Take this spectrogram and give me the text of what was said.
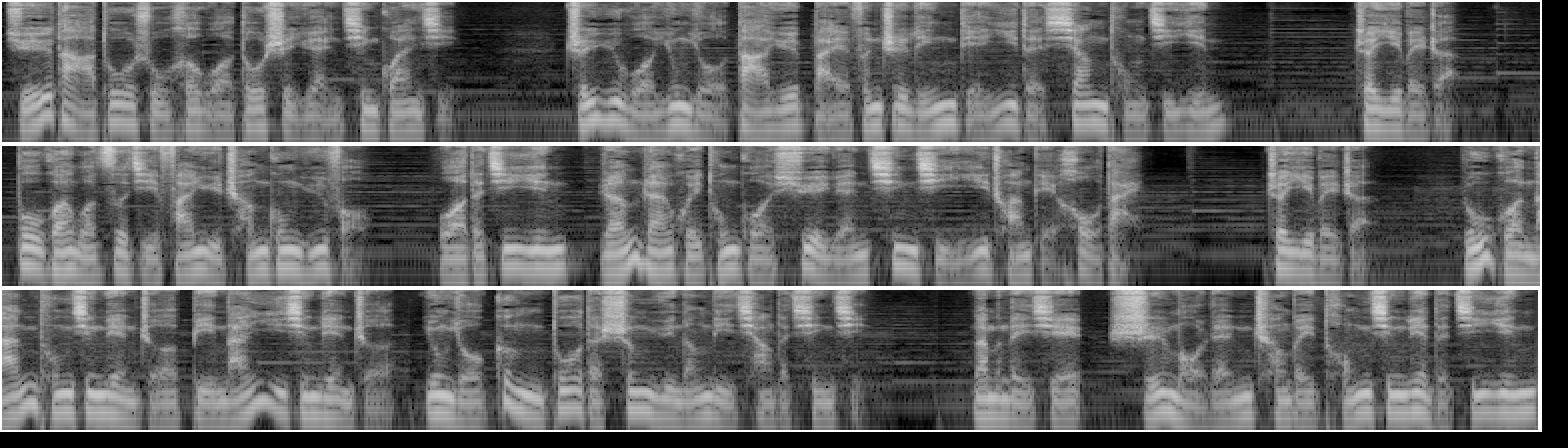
绝大多数和我都是远亲关系，只与我拥有大约百分之零点一的相同基因。这意味着，不管我自己繁育成功与否。我的基因仍然会通过血缘亲戚遗传给后代，这意味着，如果男同性恋者比男异性恋者拥有更多的生育能力强的亲戚，那么那些使某人成为同性恋的基因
